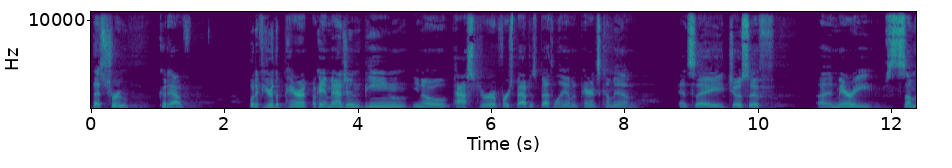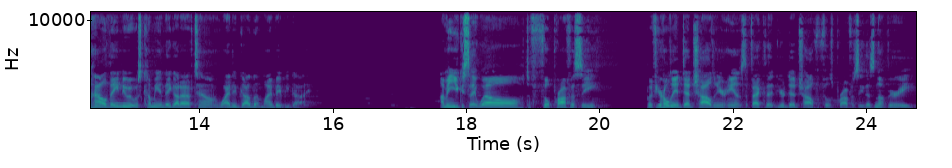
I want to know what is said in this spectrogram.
That's true. Could have. But if you're the parent, okay, imagine being, you know, pastor of First Baptist Bethlehem and parents come in and say, Joseph uh, and Mary, somehow they knew it was coming and they got out of town. Why did God let my baby die? I mean, you could say, well, to fulfill prophecy. But if you're holding a dead child in your hands, the fact that your dead child fulfills prophecy, that's not very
